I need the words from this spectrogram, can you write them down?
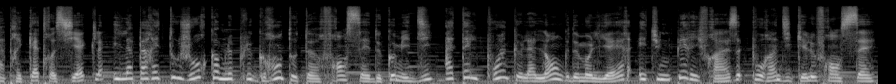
Après quatre siècles, il apparaît toujours comme le plus grand auteur français de comédie, à tel point que la langue de Molière est une périphrase pour indiquer le français.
